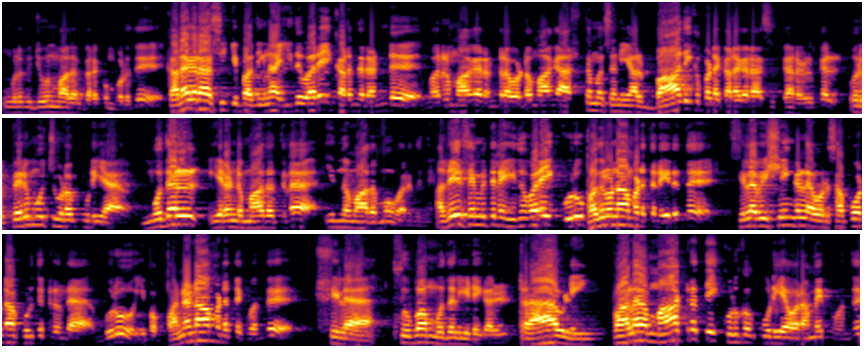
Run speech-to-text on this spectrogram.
உங்களுக்கு ஜூன் மாதம் பிறக்கும் பொழுது கடகராசிக்கு பார்த்தீங்கன்னா இது இதுவரை கடந்த ரெண்டு வருடமாக ரெண்டரை வருடமாக அஷ்டம சனியால் பாதிக்கப்பட்ட கடகராசிக்காரர்கள் ஒரு பெருமூச்சு விடக்கூடிய முதல் இரண்டு மாதத்துல இந்த மாதமும் வருது அதே சமயத்துல இதுவரை குரு பதினொன்னாம் இடத்துல இருந்து சில விஷயங்கள்ல ஒரு சப்போர்ட்டா கொடுத்துட்டு இருந்த குரு இப்ப பன்னெண்டாம் இடத்துக்கு வந்து சில சுப முதலீடுகள் டிராவலிங் பல மாற்றத்தை கொடுக்கக்கூடிய ஒரு அமைப்பு வந்து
